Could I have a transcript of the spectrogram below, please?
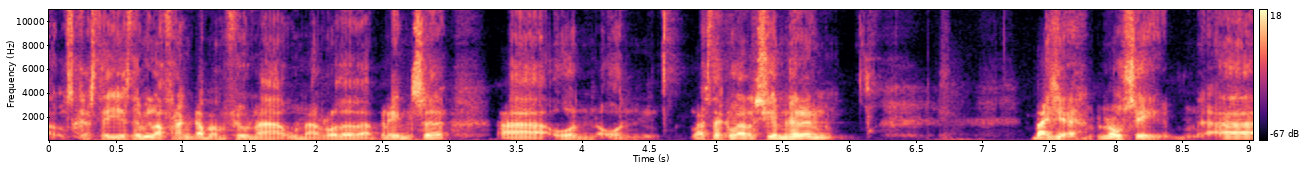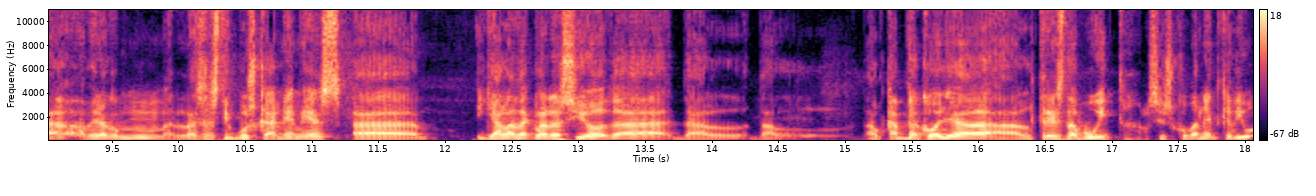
els castellers de Vilafranca van fer una, una roda de premsa eh, on, on les declaracions eren... Vaja, no ho sé, eh, a veure com les estic buscant, eh, a més. Eh, hi ha la declaració de, del, del, del cap de colla, el 3 de 8, el Cisco Benet, que diu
